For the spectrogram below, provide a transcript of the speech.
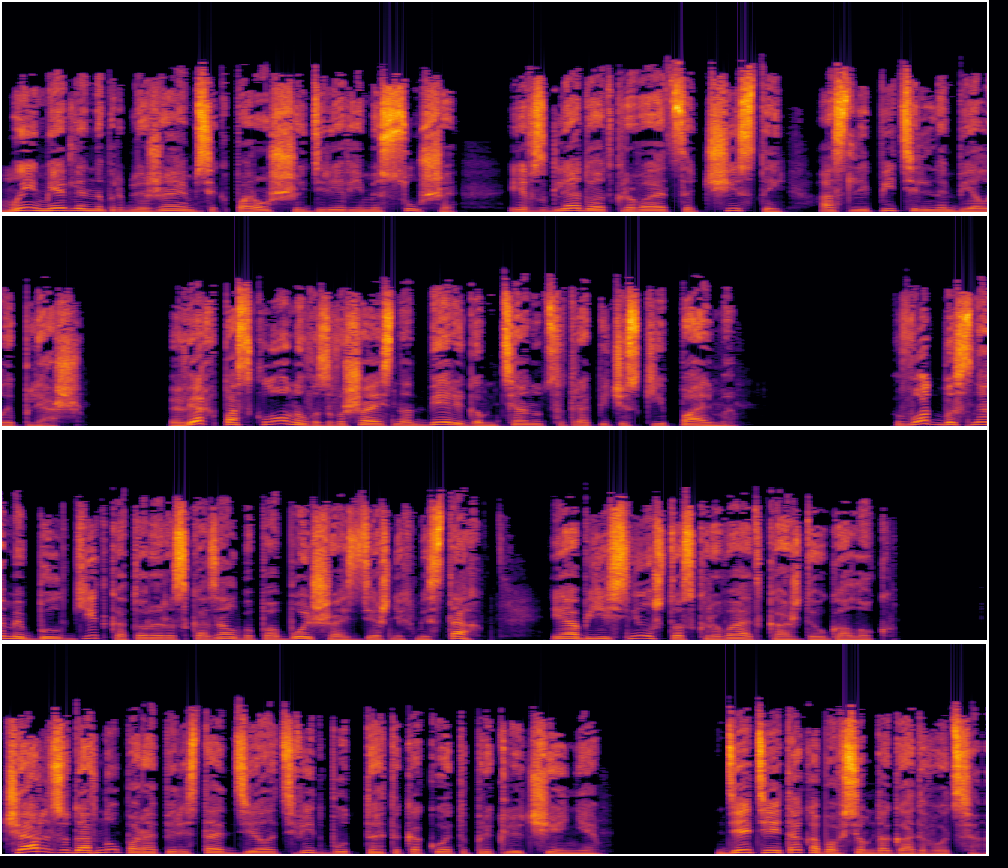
Мы медленно приближаемся к поросшей деревьями суши, и взгляду открывается чистый, ослепительно белый пляж. Вверх по склону, возвышаясь над берегом, тянутся тропические пальмы. Вот бы с нами был гид, который рассказал бы побольше о здешних местах и объяснил, что скрывает каждый уголок. Чарльзу давно пора перестать делать вид, будто это какое-то приключение. Дети и так обо всем догадываются,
